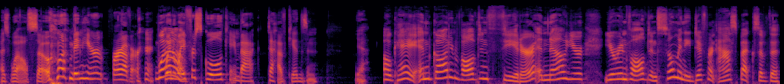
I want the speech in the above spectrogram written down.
as well. So I've been here forever. Wow. Went away for school, came back to have kids, and yeah. Okay, and got involved in theater, and now you're you're involved in so many different aspects of the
